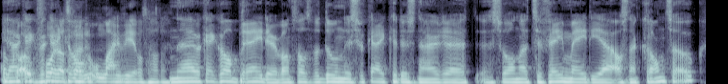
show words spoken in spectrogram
Ook, Ja, kijk, we voordat we een online wereld hadden. Nee, we kijken wel breder, want wat we doen is we kijken dus naar eh, zowel naar tv-media als naar kranten ook.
